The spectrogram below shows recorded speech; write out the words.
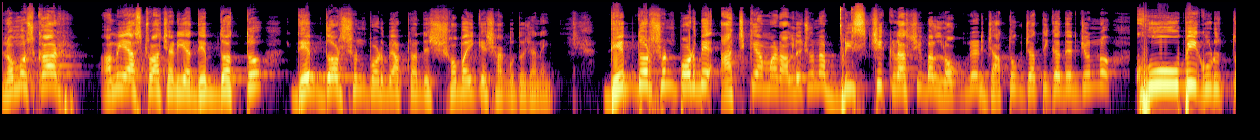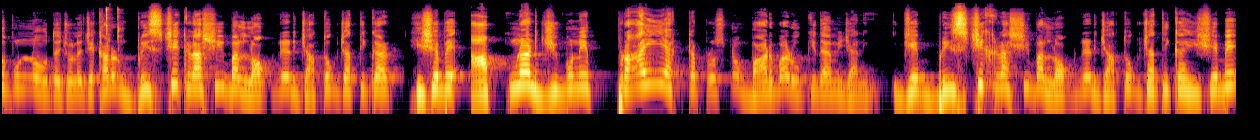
নমস্কার, আমি অ্যাস্ট্রো আচার্য দেবদত্ত। দেবদর্শন পর্বে আপনাদের সবাইকে স্বাগত জানাই। দেবদর্শন পর্বে আজকে আমার আলোচনা বৃশ্চিক রাশি বা লগ্নের জাতক জাতিকাদের জন্য খুবই গুরুত্বপূর্ণ হতে চলেছে। কারণ বৃশ্চিক রাশি বা লগ্নের জাতক জাতিকার হিসেবে আপনার জীবনে প্রায় একটা প্রশ্ন বারবার উকি দেয়, আমি জানি। যে বৃশ্চিক রাশি বা লগ্নের জাতক জাতিকা হিসেবে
